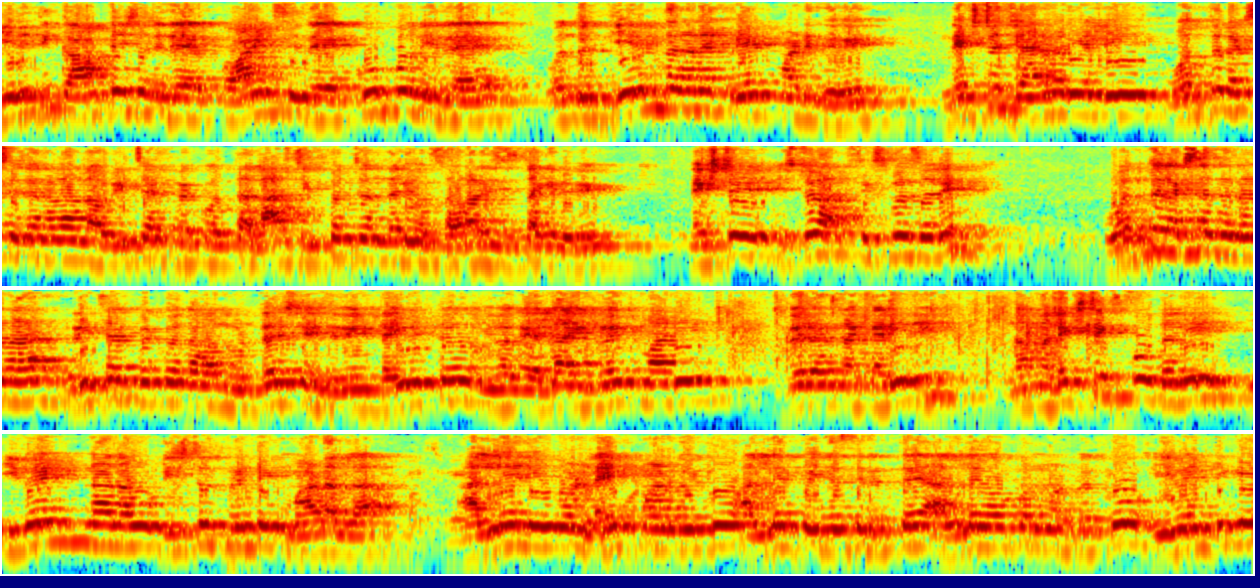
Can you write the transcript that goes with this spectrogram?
ಈ ರೀತಿ ಕಾಂಪಿಟೇಷನ್ ಇದೆ ಪಾಯಿಂಟ್ಸ್ ಇದೆ ಕೂಪನ್ ಇದೆ. ಒಂದು ಗೇಮ್ ತರನೇ ಕ್ರಿಯೇಟ್ ಮಾಡಿದೀವಿ ನೆಕ್ಸ್ಟ್ ಜನವರಿಯಲ್ಲಿ ಒಂದು ಲಕ್ಷ ಜನ ನಾವು ರೀಚ್ ಆಗ್ಬೇಕು ಅಂತ ಲಾಸ್ಟ್ ಇಪ್ಪತ್ತು ಜನದಲ್ಲಿ ಒಂದ್ ಸಾವಿರ ಆಗಿದ್ದೀವಿ. ನೆಕ್ಸ್ಟ್ ಎಷ್ಟು ಸಿಕ್ಸ್ ಮಂತ್ಸ್ ಅಲ್ಲಿ ಒಂದು ಲಕ್ಷ ಜನ ರೀಚ್ ಆಗ್ಬೇಕು ಅಂತ ಒಂದು ಉದ್ದೇಶ ಇದ್ವಿ ದಯವಿಟ್ಟು ಇವಾಗ ಎಲ್ಲ ಇನ್ವೈಟ್ ಮಾಡಿ ಬೇರೆಯವ್ರನ್ನ ಕರೀರಿ. ನಮ್ಮ ನೆಕ್ಸ್ಟ್ ಎಕ್ಸ್ಪೋದಲ್ಲಿ ಇವೆಂಟ್ನ ನಾವು ಡಿಜಿಟಲ್ ಪ್ರಿಂಟಿಂಗ್ ಮಾಡಲ್ಲ. ಅಲ್ಲೇ ನೀವು ಲೈಕ್ ಮಾಡಬೇಕು, ಅಲ್ಲೇ ಪೇಜಸ್ ಇರುತ್ತೆ, ಅಲ್ಲೇ ಓಪನ್ ಮಾಡ್ಬೇಕು. ಇವೆಂಟ್ಗೆ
